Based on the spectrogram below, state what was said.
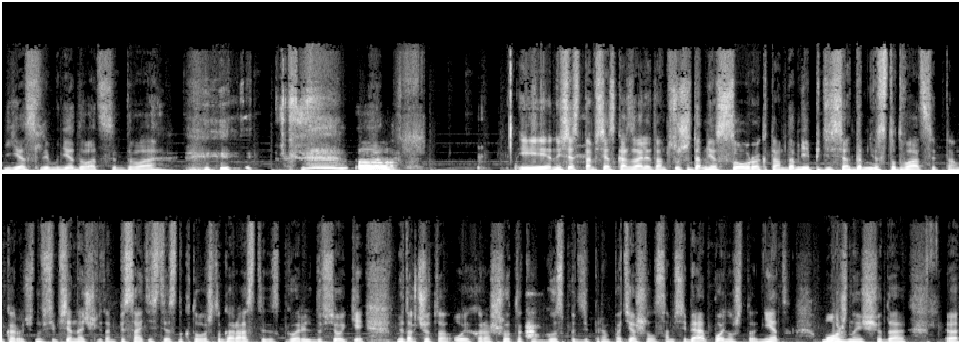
если мне 22? И, ну, естественно, там все сказали, там, слушай, да мне 40, там, да мне 50, да мне 120, там, короче. Ну, все, все начали там писать, естественно, кто во что гораст, и говорили, да все окей. Мне так что-то, ой, хорошо, так господи, прям потешил сам себя, понял, что нет, можно еще, да. Э,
